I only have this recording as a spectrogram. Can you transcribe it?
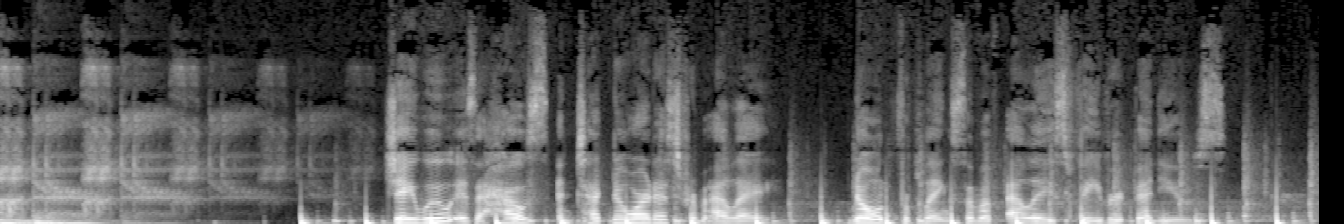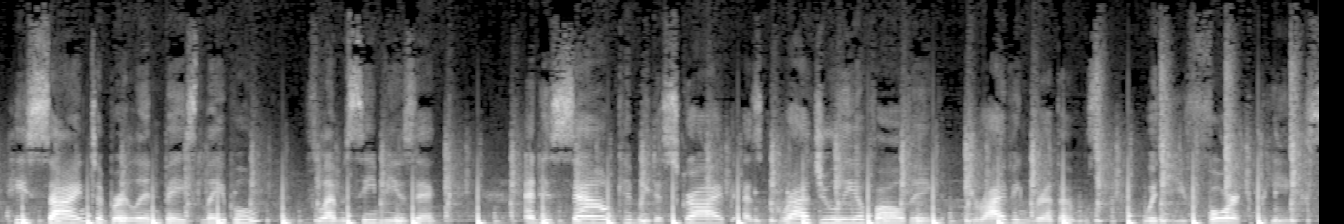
Under. Is a house and techno artist from LA, known for playing some of LA's favorite venues. He's signed to Berlin based label Flemcy Music, and his sound can be described as gradually evolving, driving rhythms with euphoric peaks.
